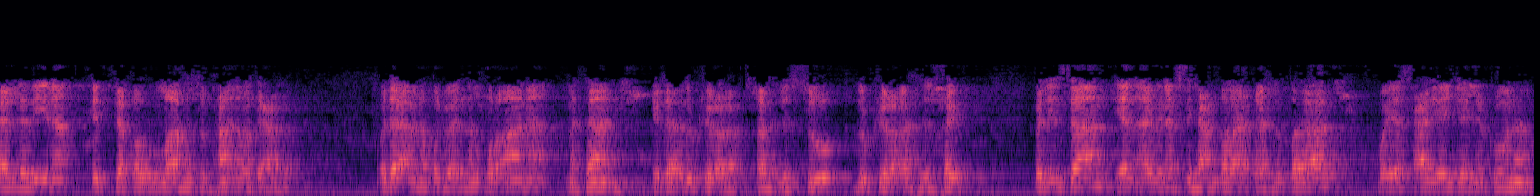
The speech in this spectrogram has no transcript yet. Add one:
الذين اتقوا الله سبحانه وتعالى. ودائما نقول بأن القرآن مثاني. إذا ذكر أهل السوء ذكر أهل الخير. فالإنسان ينأى بنفسه عن طرائق أهل الضلال ويسعى لأجل أن يكون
